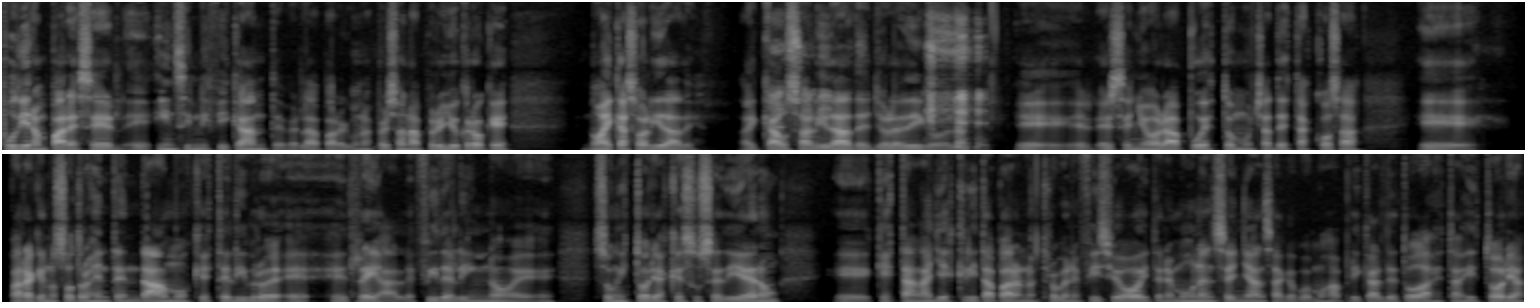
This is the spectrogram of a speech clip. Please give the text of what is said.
pudieran parecer eh, insignificantes, ¿verdad? Para algunas personas, pero yo creo que no hay casualidades hay causalidades, yo le digo, ¿verdad? Eh, el, Señor ha puesto muchas de estas cosas eh, para que nosotros entendamos que este libro es, real, es fideligno, eh, son historias que sucedieron, que están allí escritas para nuestro beneficio hoy. Tenemos una enseñanza que podemos aplicar de todas estas historias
